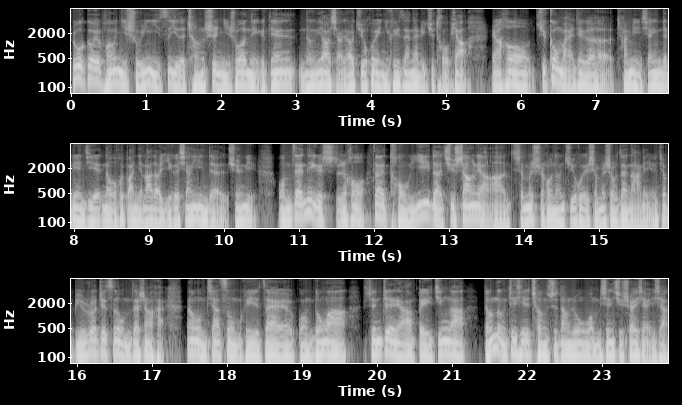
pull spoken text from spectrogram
如果各位朋友你属于你自己的城市，你说哪个天能要想要聚会，你可以在那里去投票，然后去购买这个产品相应的链接，那我会把你拉到一个相应的群里，我们在那个时候再统一的去商量啊，什么时候能聚会，什么时候在哪里？就比如说这次我们在上海，那我们下次我们可以在广东啊、深圳呀、北京啊。等等这些城市当中，我们先去筛选一下。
